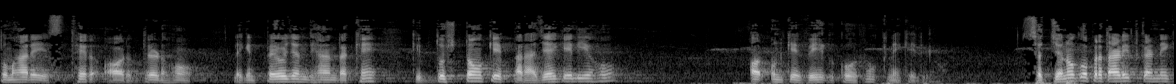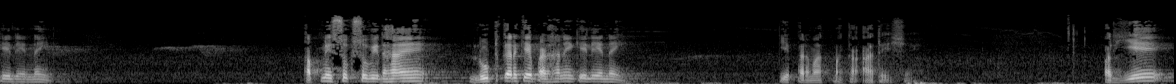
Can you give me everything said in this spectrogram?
तुम्हारे स्थिर और दृढ़ हो, लेकिन प्रयोजन ध्यान रखें कि दुष्टों के पराजय के लिए हो और उनके वेग को रोकने के लिए हो। सज्जनों को प्रताड़ित करने के लिए नहीं। अपनी सुख सुविधाएँ लूट करके बढ़ाने के लिए नहीं। ये परमात्मा का आदेश है। और ये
